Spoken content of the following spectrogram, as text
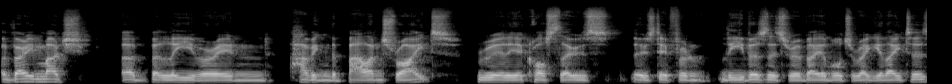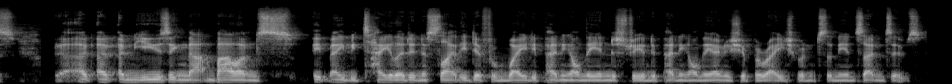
I'm very much a believer in having the balance right, really across those those different levers that are available to regulators and using that balance, it may be tailored in a slightly different way depending on the industry and depending on the ownership arrangements and the incentives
